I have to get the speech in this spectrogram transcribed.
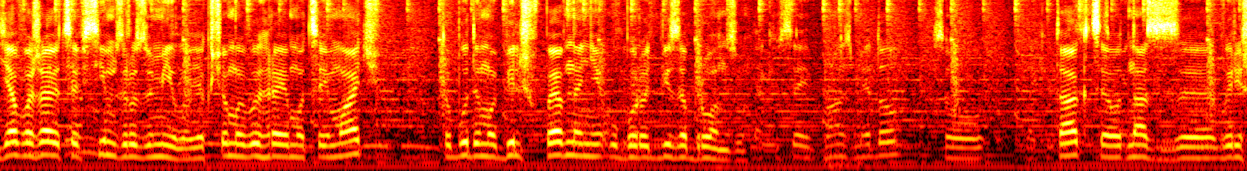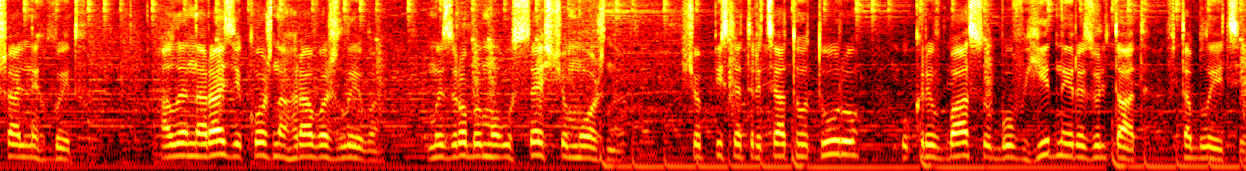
Я вважаю це всім зрозуміло. Якщо ми виграємо цей матч, то будемо більш впевнені у боротьбі за бронзу. Так, це одна з е, вирішальних битв. Але наразі кожна гра важлива. Ми зробимо усе, що можна, щоб після 30-го туру у Кривбасу був гідний результат в таблиці.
